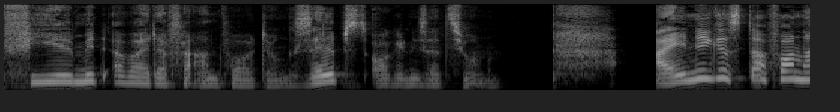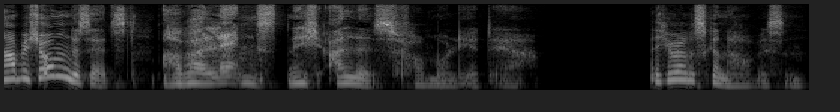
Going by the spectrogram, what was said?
viel Mitarbeiterverantwortung, Selbstorganisation. Einiges davon habe ich umgesetzt, aber längst nicht alles, formuliert er. Ich will es genau wissen.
